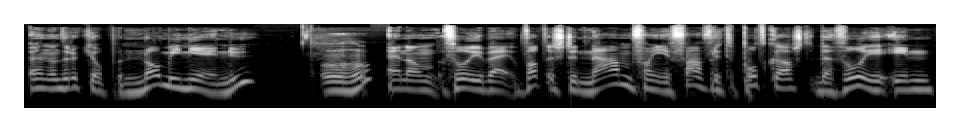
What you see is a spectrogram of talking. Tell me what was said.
En dan druk je op nomineer nu. Mhm. En dan vul je bij wat is de naam van je favoriete podcast. Daar vul je in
